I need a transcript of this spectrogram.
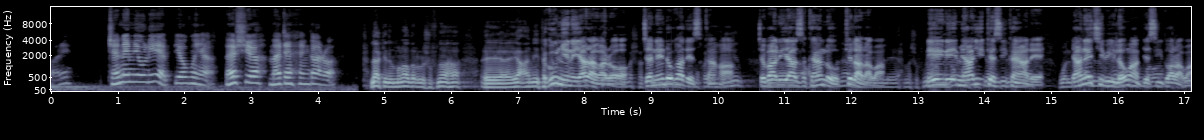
ပါတယ်။ဂျန်နန်မျိုးလေးရဲ့ပြောခွင့်ရဘက်ရှာမတ်တန်ဟန်ကတော့ لكن المناظر اللي شفناها آه، يعني အခုမြင်နေရတာကတော့ဂျန်နင်းဒုက္ခသည်စခန်းဟာဂျပါလီယာစခန်းလိုဖြစ်လာတာပါနေအိမ်တွေအများကြီးအပျက်စီးခံရတယ်။ ညာနဲ့ချီပြီးလုံးဝပျက်စီးသွားတာပါ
